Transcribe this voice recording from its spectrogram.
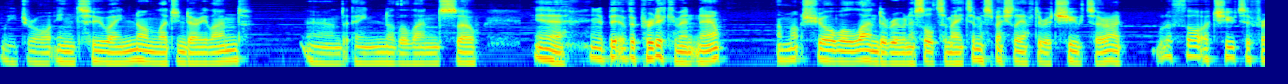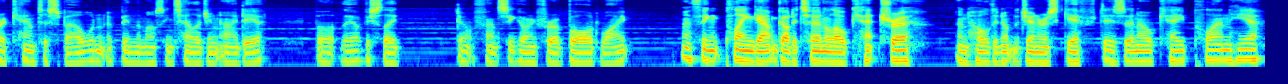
We draw into a non-legendary land and another land, so yeah, in a bit of a predicament now. I'm not sure we'll land a Ruinous Ultimatum, especially after a tutor. I would have thought a tutor for a counter spell wouldn't have been the most intelligent idea, but they obviously don't fancy going for a board wipe. I think playing out God Eternal Oketra and holding up the Generous Gift is an okay plan here.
